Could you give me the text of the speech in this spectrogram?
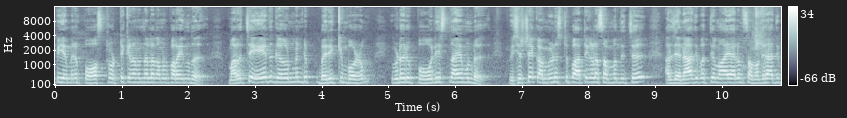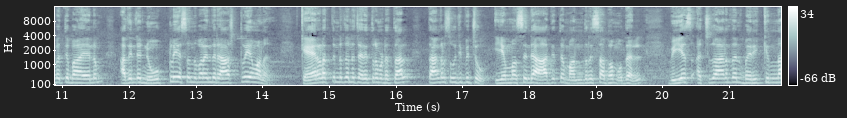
പി എമ്മിന് പോസ്റ്റർ ഒട്ടിക്കണമെന്നല്ല നമ്മൾ പറയുന്നത്. മറിച്ച് ഏത് ഗവൺമെന്റ് ഭരിക്കുമ്പോഴും ഇവിടെ ഒരു പോലീസ് നയമുണ്ട്. വിശിഷ്ട കമ്മ്യൂണിസ്റ്റ് പാർട്ടികളെ സംബന്ധിച്ച് അത് ജനാധിപത്യമായാലും സമഗ്രാധിപത്യമായാലും അതിന്റെ ന്യൂക്ലിയസ് എന്ന് പറയുന്നത് രാഷ്ട്രീയമാണ്. കേരളത്തിന്റെ തന്നെ ചരിത്രമെടുത്താൽ താങ്കൾ സൂചിപ്പിച്ചു ഇ എം എസിന്റെ ആദ്യത്തെ മന്ത്രിസഭ മുതൽ വി എസ് അച്യുതാനന്ദൻ ഭരിക്കുന്ന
